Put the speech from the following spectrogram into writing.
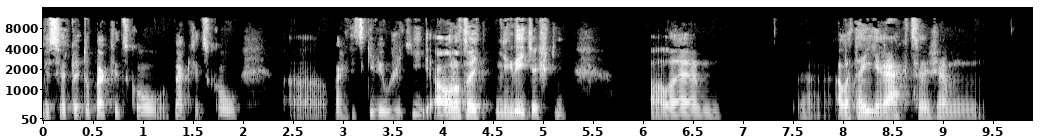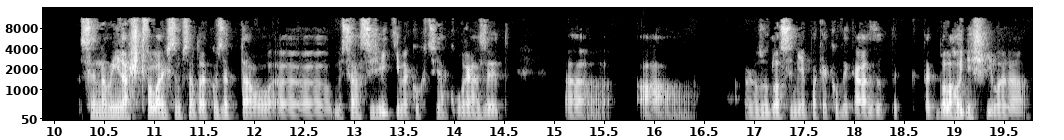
vysvětlit tu praktickou, praktickou, uh, praktický využití. A ono to je někdy i těžký. Ale, uh, ale ta její reakce, že se na mě naštvala, že jsem se na to jako zeptal, uh, myslela si, že jí tím jako chci jak urazit uh, a rozhodla si mě pak jako vykázat, tak, tak byla hodně šílená.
